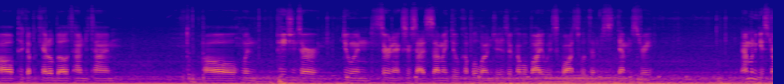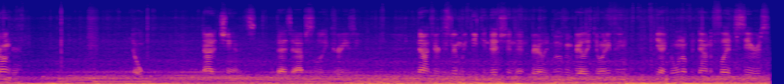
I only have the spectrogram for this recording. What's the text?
I'll pick up a kettlebell time to time. I'll, when patients are doing certain exercises, I might do a couple lunges or a couple bodyweight squats with them just to demonstrate. I'm gonna get stronger. Nope, not a chance. That's absolutely crazy. Now, if you're extremely deconditioned and barely moving, barely do anything, yeah, going up and down a flight of stairs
